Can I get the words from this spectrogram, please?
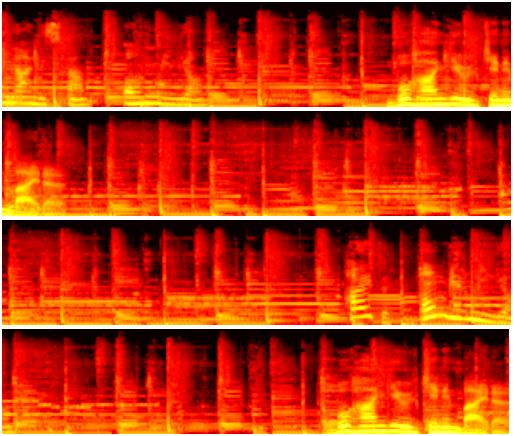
Yunanistan 10 milyon. Bu hangi ülkenin bayrağı? Haydi 11 milyon. Bu hangi ülkenin bayrağı?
